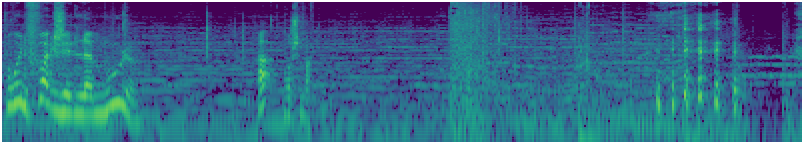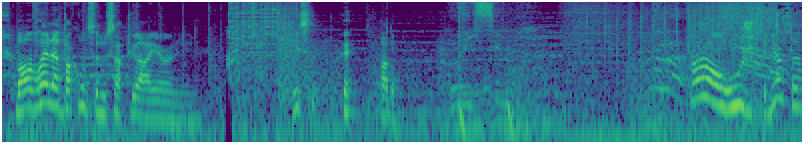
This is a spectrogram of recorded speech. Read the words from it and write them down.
Pour une fois que j'ai de la moule... Ah, rocher marqué. bon, en vrai, là, par contre, ça nous sert plus à rien, les... Oui, c'est... Pardon. Oui, c'est moi. Ah, en rouge, c'est bien, ça.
